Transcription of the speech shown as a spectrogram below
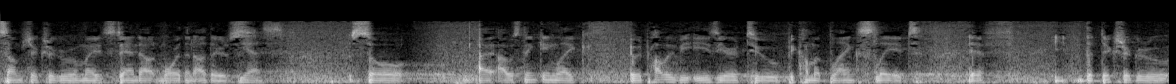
some shiksha guru may stand out more than others. Yes. So I, I was thinking like it would probably be easier to become a blank slate if the Diksha Guru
